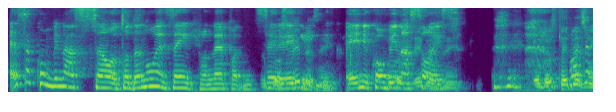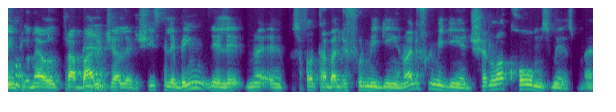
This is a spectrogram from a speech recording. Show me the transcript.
Essa combinação, eu estou dando um exemplo, né? Pode ser N, N combinações. Eu gostei do exemplo, né? O trabalho de alergista, ele é bem. Ele, é, você fala trabalho de formiguinha, não é de formiguinha, é de Sherlock Holmes mesmo, né?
